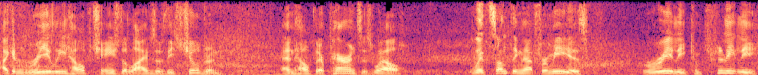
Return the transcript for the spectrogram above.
I can really help change the lives of these children and help their parents as well with something that for me is really completely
